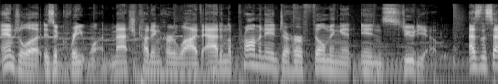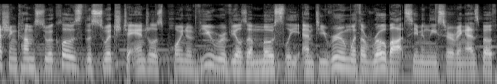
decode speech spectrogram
Angela, is a great one, match cutting her live ad in the promenade to her filming it in studio. As the session comes to a close, the switch to Angela's point of view reveals a mostly empty room with a robot seemingly serving as both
